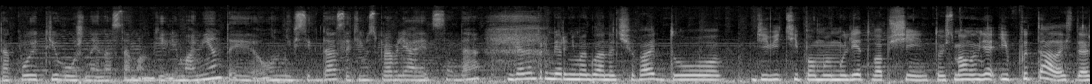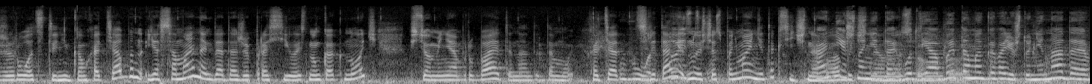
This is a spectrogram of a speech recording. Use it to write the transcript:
такой тревожный на самом деле момент, и он не всегда с этим справляется, да. Я, например, не могла ночевать до 9, по-моему, лет вообще. То есть мама меня и пыталась даже родственникам хотя бы. Я сама иногда даже просилась, ну как ночь, все меня обрубает и надо домой. Хотя вот, среда, есть, ну сейчас понимаю, не токсичная. Конечно, не так. Вот я об этом и говорю, что не надо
